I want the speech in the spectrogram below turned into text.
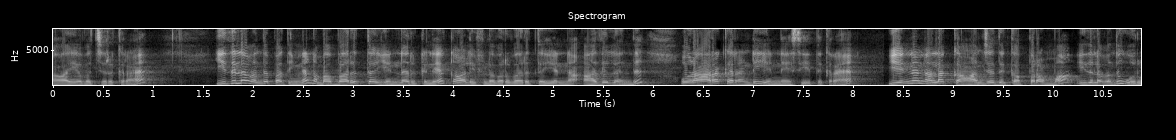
காய வச்சுருக்கிறேன். இதில் வந்து பார்த்திங்கன்னா நம்ம வறுத்த எண்ணெய் இருக்கு இல்லையா? காலிஃப்ளவர் வறுத்த எண்ணெய். அதுலேருந்து ஒரு அரைக்கரண்டி எண்ணெயை சேர்த்துக்கிறேன். எண்ணெய் நல்லா காஞ்சதுக்கப்புறமா இதில் வந்து ஒரு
